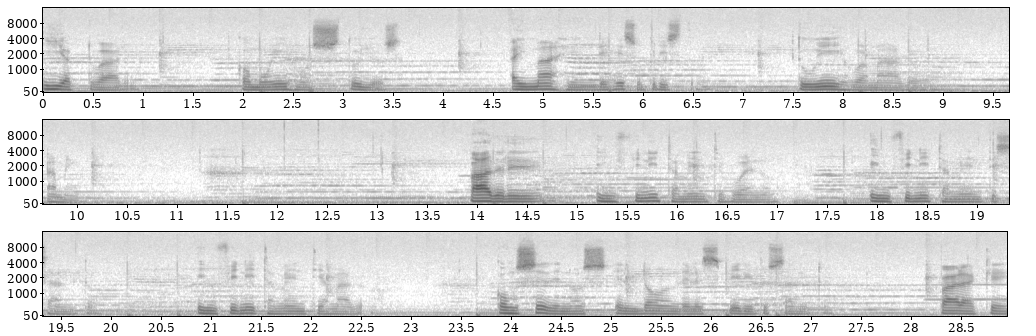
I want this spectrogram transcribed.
y actuar como hijos tuyos a imagen de Jesucristo, tu Hijo amado. Amén. Padre infinitamente bueno, infinitamente santo, infinitamente amado, concédenos el don del Espíritu Santo para que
